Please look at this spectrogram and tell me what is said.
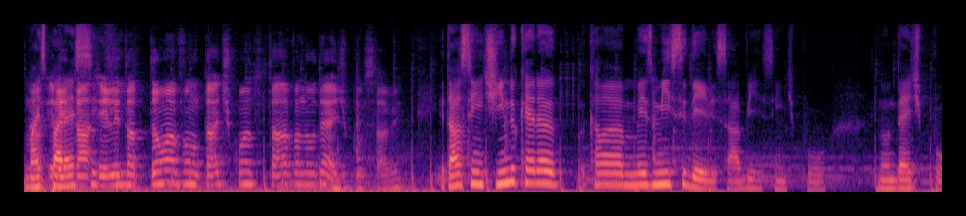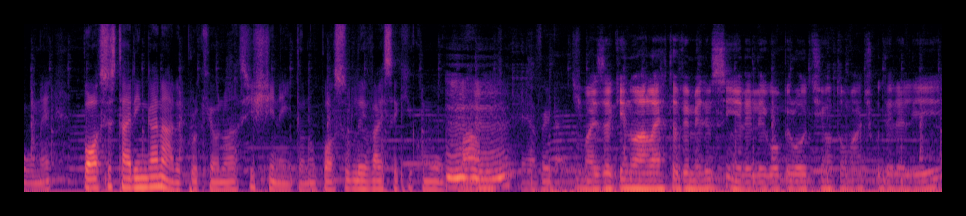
Mas ele parece. Tá, que... Ele tá tão à vontade quanto tava no Deadpool, sabe? Eu tava sentindo que era aquela mesmice dele, sabe? Assim, tipo. no Deadpool, né? Posso estar enganado, porque eu não assisti, né? Então não posso levar isso aqui como Uhum. é a verdade. Mas aqui no alerta vermelho sim, ele ligou o pilotinho automático dele ali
